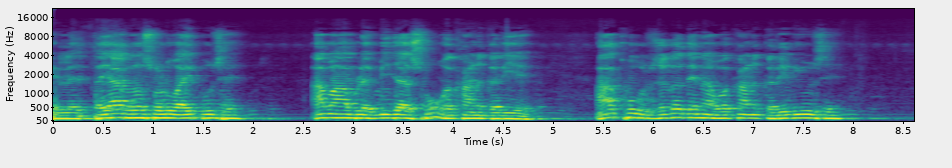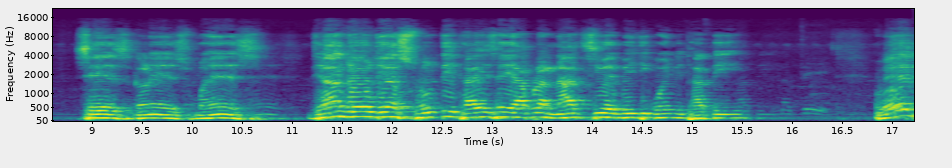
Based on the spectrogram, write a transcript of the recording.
એટલે તૈયાર રસોડું આપ્યું છે. આમાં આપણે બીજા શું વખાણ કરીએ? આખું જગત એના વખાણ કરી રહ્યું છે. શેષ, ગણેશ, મહેશ, જ્યાં જો જ્યાં સ્મૃતિ થાય છે આપણા નાથ સિવાય બીજી કોઈની થાતી વેદ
